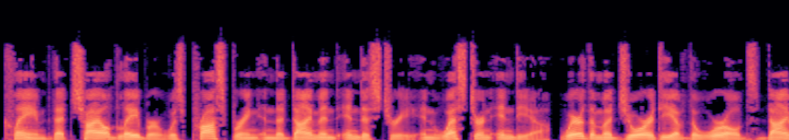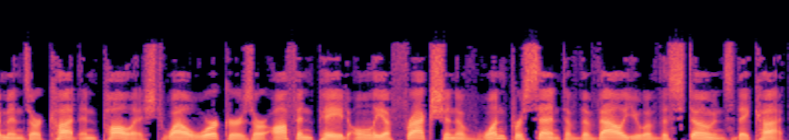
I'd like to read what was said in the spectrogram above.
claimed that child labour was prospering in the diamond industry in western India, where the majority of the world's diamonds are cut and polished while workers are often paid only a fraction of 1% of the value of the stones they cut.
